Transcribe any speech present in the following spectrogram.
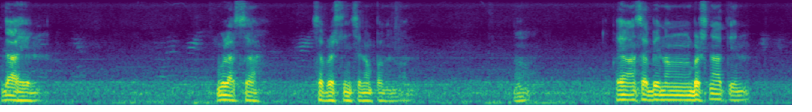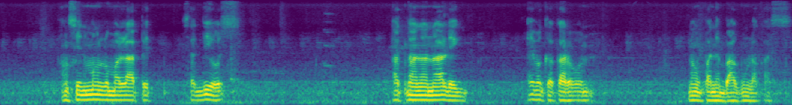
Dahil mula siya sa presensya ng Panginoon. No? Kaya ang sabi ng verse natin ang sinumang lumalapit sa Diyos at nananalig ay magkakaroon ng panibagong lakas.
